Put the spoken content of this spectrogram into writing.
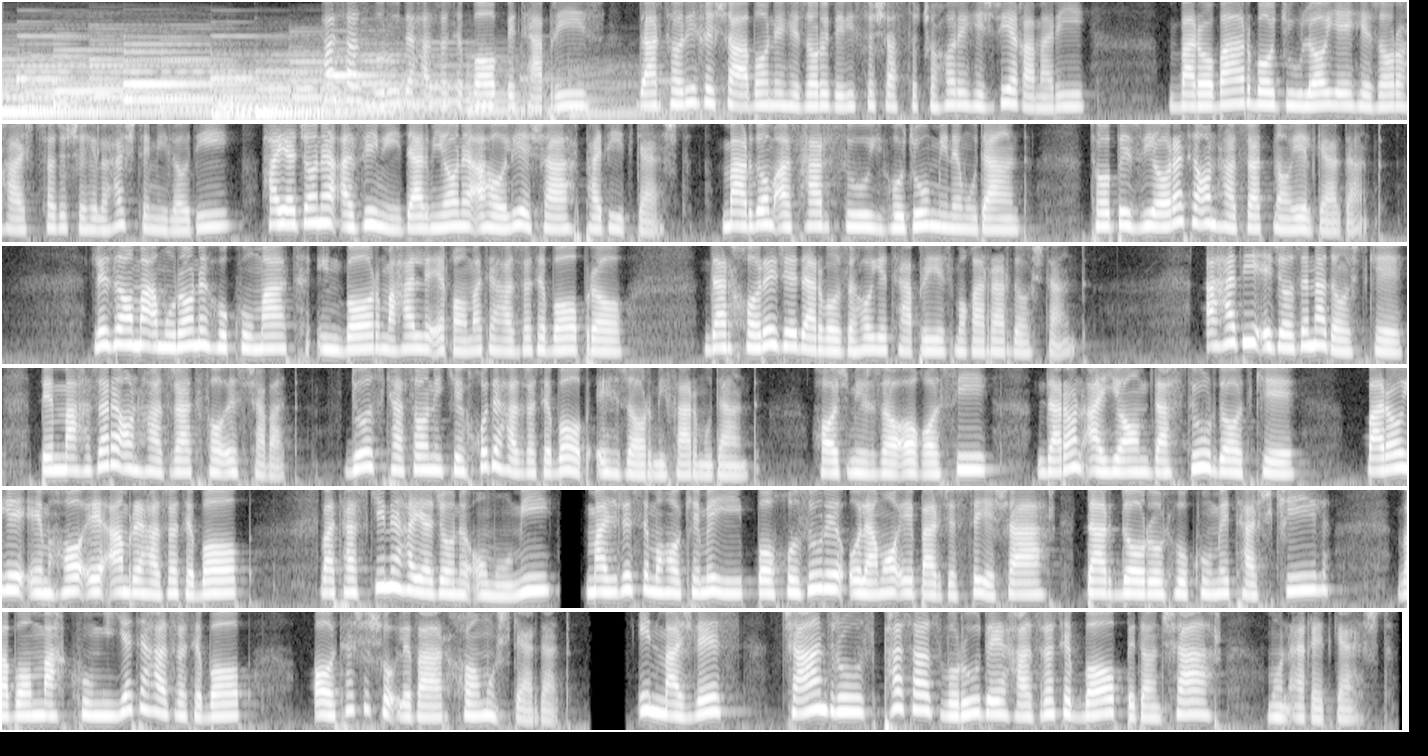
پس از ورود حضرت باب به تبریز در تاریخ شعبان 1264 هجری قمری برابر با جولای 1848 میلادی هیجان عظیمی در میان اهالی شهر پدید گشت. مردم از هر سوی هجوم می نمودند تا به زیارت آن حضرت نایل گردند. لذا مأموران حکومت این بار محل اقامت حضرت باب را در خارج دروازه های تبریز مقرر داشتند. احدی اجازه نداشت که به محضر آن حضرت فائز شود. جز کسانی که خود حضرت باب احضار می‌فرمودند حاج میرزا آقاسی در آن ایام دستور داد که برای امهای امر حضرت باب و تسکین هیجان عمومی مجلس محاکمه‌ای با حضور علماء برجسته شهر در دارالحکومه تشکیل و با محکومیت حضرت باب آتش شعلور خاموش گردد. این مجلس چند روز پس از ورود حضرت باب بدان شهر منعقد گشت.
